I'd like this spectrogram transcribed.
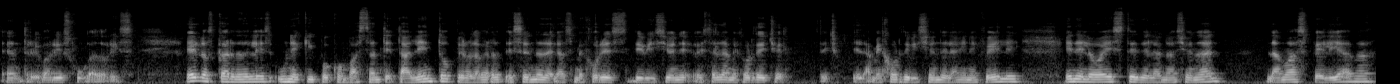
entre varios jugadores. En los Cardenales, un equipo con bastante talento, pero la verdad es una de las mejores divisiones, esta es la mejor, de hecho, de hecho, de la mejor división de la NFL, en el oeste de la Nacional, la más peleada,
